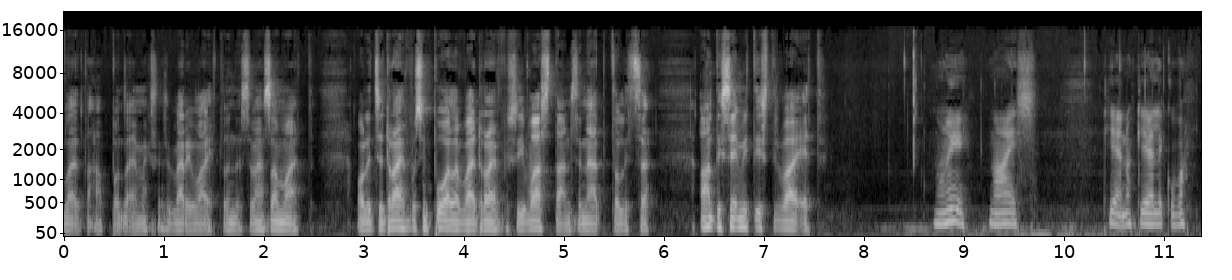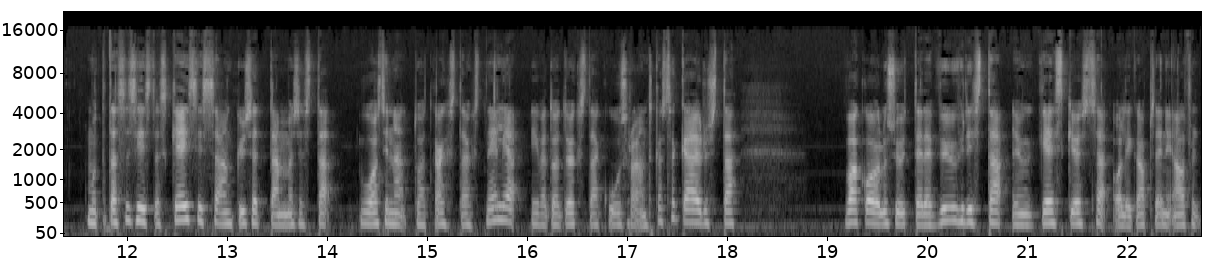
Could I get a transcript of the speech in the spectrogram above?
laitetaan happoon tai emäksistä, se väri vaihtuu. Niin tässä vähän sama, että olit se Dreyfusin puolella vai Dreyfusin vastaan, niin sä näet, että olit sä antisemitisti vai et? No niin, nice. Hieno kielikuva. Mutta tässä siis tässä keississä on kyse tämmöisestä vuosina 1894-1906 Ranskassa käydystä vakoilusyytteiden vyyhdistä, jonka keskiössä oli kapteeni Alfred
